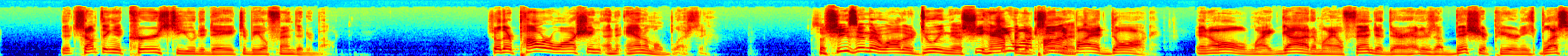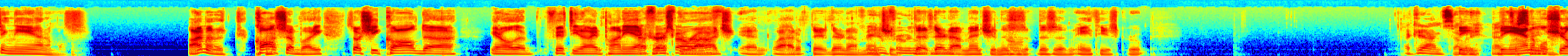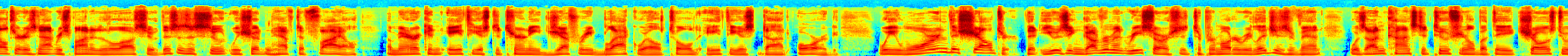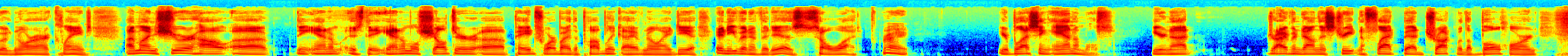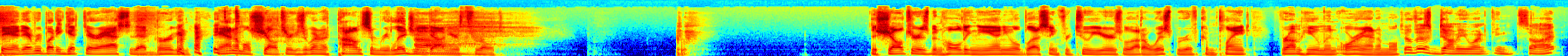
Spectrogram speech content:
that something occurs to you today to be offended about. So they're power washing an animal blessing. So she's in there while they're doing this. She She happened walks in upon to buy a dog, and oh my God, am I offended? There, there's a bishop here, and he's blessing the animals. I'm going to call somebody. So she called, uh, you know, the '59 Pontiac Hearst Garage, and well, I don't, they're, they're not Freedom mentioned. They're, they're not mentioned. This is Oh. this is an atheist group. Again, The, the animal shelter has not responded to the lawsuit. This is a suit we shouldn't have to file. American atheist attorney Geoffrey Blackwell told atheist.org. We warned the shelter that using government resources to promote a religious event was unconstitutional, but they chose to ignore our claims. I'm unsure how uh, the animal is the animal shelter uh, paid for by the public. I have no idea. And even if it is, so what? Right. You're blessing animals. You're not driving down the street in a flatbed truck with a bullhorn saying, everybody get their ass to that Bergen animal shelter because we're going to pound some religion down your throat. The shelter has been holding the annual blessing for two years without a whisper of complaint from human or animal. Till this dummy one and saw it.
